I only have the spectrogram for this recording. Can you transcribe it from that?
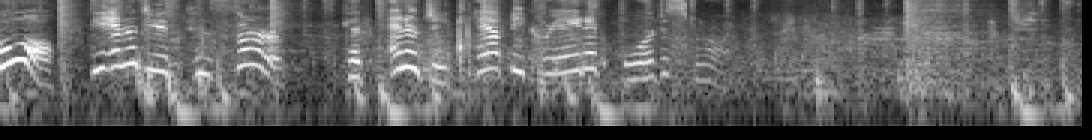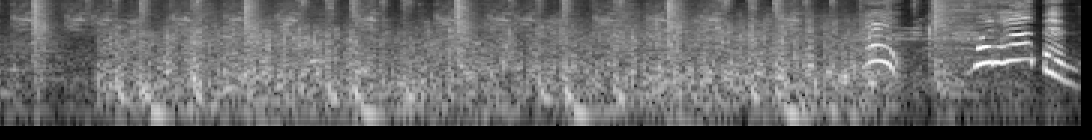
Cool. The energy is conserved because energy can't be created or destroyed. Hey, what happened?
